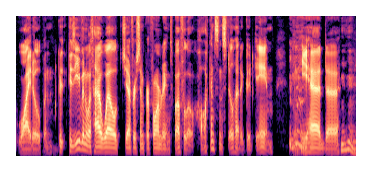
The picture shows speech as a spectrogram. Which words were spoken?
wide open. Because even with how well Jefferson performed against Buffalo, Hockenson still had a good game. I mean, he had. Uh, mm-hmm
